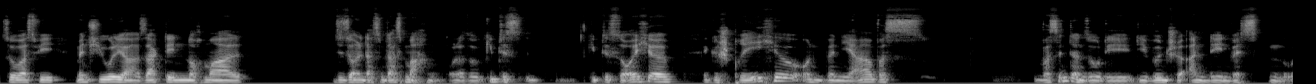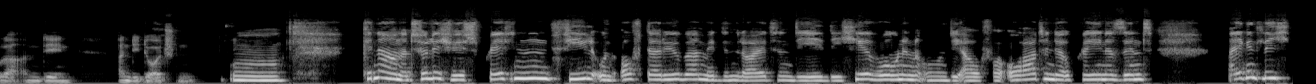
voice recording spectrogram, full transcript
sowas wie, Mensch Julia, sag denen noch mal, sie sollen das und das machen oder so. Gibt es, gibt es solche Gespräche und wenn ja, was, was sind dann so die, die Wünsche an den Westen oder an den, an die Deutschen? Mm, genau, natürlich. Wir sprechen viel und oft darüber mit den Leuten, die, die hier wohnen und die auch vor Ort in der Ukraine sind. Eigentlich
